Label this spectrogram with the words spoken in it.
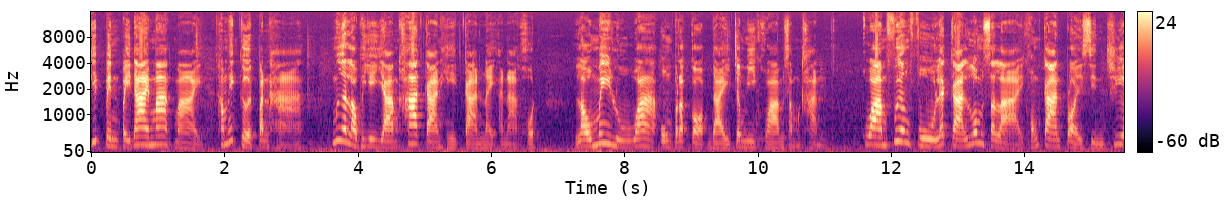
ที่เป็นไปได้มากมายทำให้เกิดปัญหา เมื่อเราพยายามคาดการณ์เหตุการณ์ในอนาคต เราไม่รู้ว่าองค์ประกอบใดจะมีความสำคัญ ความเฟื่องฟูและการล่มสลายของการปล่อยสินเชื่อ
